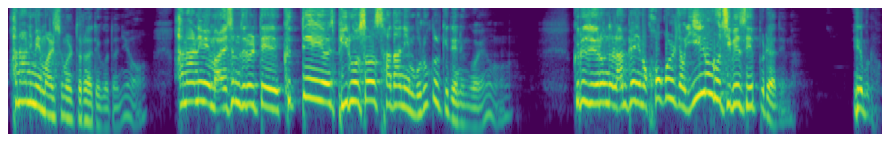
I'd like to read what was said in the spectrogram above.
하나님의 말씀을 들어야 되거든요. 하나님의 말씀 들을 때 그때 비로소 사단이 무릎 꿇게 되는 거예요. 그래서 여러분들 남편이 막 혹을 자고 일부러 집에서 해버려야 돼요. 일부러.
